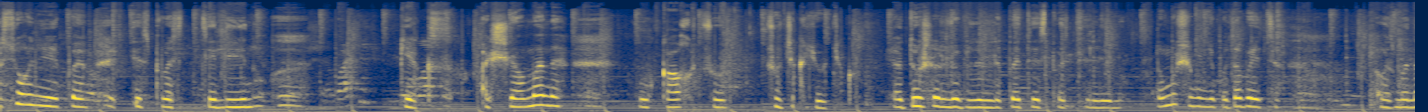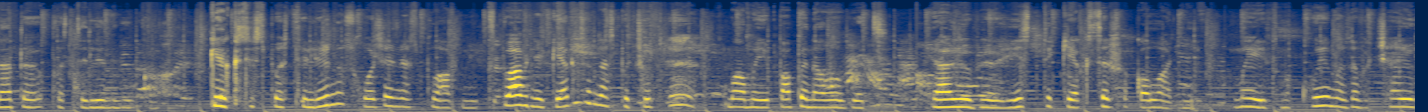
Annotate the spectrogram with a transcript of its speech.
Я сьогодні ліпив із пластиліну кекс. А ще в мене в руках чутик-ютик. Я дуже люблю ліпити із пластиліну, тому що мені подобається розминати пластилін в руках. Кекси з пластиліну схожі на сплавні. Сплавні кекси в нас печуть мами і папи на роботі. Я люблю їсти кекси шоколадні. Ми їх смакуємо зазвичай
